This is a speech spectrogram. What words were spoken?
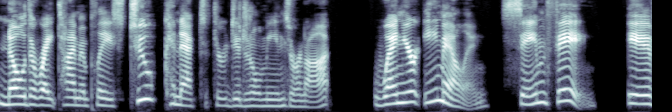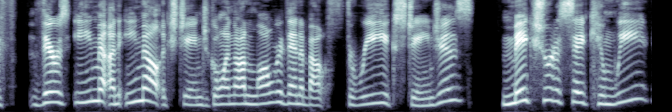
know the right time and place to connect through digital means or not. When you're emailing, same thing. If there's email an email exchange going on longer than about 3 exchanges, make sure to say can we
